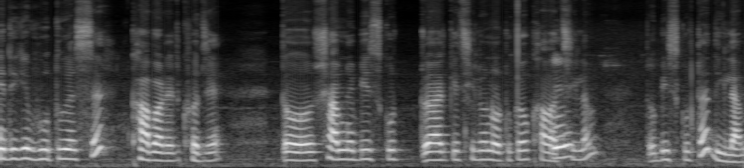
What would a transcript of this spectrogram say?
এদিকে ভুতু এসছে খাবারের খোঁজে। তো সামনে বিস্কুট আর কি ছিল নটুকেও খাওয়াচ্ছিলাম। তো বিস্কুটটা দিলাম।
